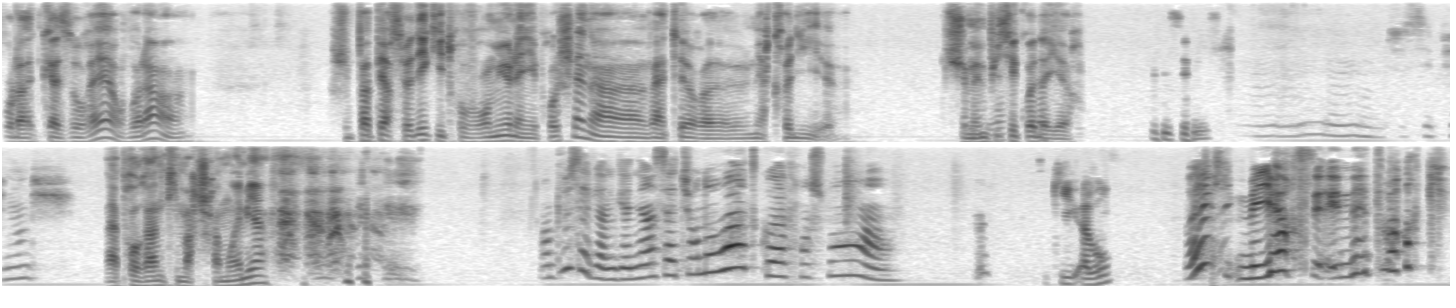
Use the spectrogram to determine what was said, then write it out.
pour la case horaire, voilà. Je suis pas persuadé qu'ils trouveront mieux l'année prochaine à 20h le mercredi. euh. Je sais même plus c'est quoi d'ailleurs. Je sais plus non plus. Un programme qui marchera moins bien. En plus, elle vient de gagner un Saturn Award, quoi, franchement. c'est qui, ah bon? Ouais, meilleure série network.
